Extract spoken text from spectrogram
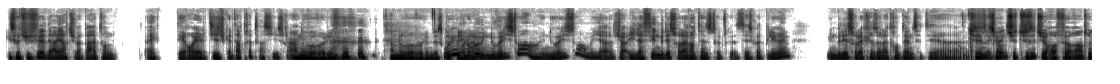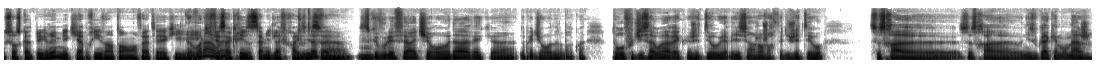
Qu'est-ce que tu fais derrière? Tu vas pas attendre avec tes royalties jusqu'à ta retraite? Enfin, si, un nouveau volume un nouveau volume de Scott oui, Pilgrim ouais, une nouvelle histoire, une nouvelle histoire. Mais il, a, il a fait une BD sur la vingtaine, c'était Scott Pilgrim. Une BD sur la crise de la trentaine, c'était. euh, tu, sais, tu, Sequence. tu- tu sais tu referais un truc sur Scott Pilgrim mais qui a pris 20 ans en fait et qui, Et voilà, qui fait sa crise sa midlife crisis euh, C'est ce que voulait faire Ichiro Oda avec euh, non pas Ichiro Oda n'importe quoi Toru Fujisawa avec GTO il avait dit si un jour je refais du GTO ce sera euh, ce sera euh, Onizuka qui a mon âge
